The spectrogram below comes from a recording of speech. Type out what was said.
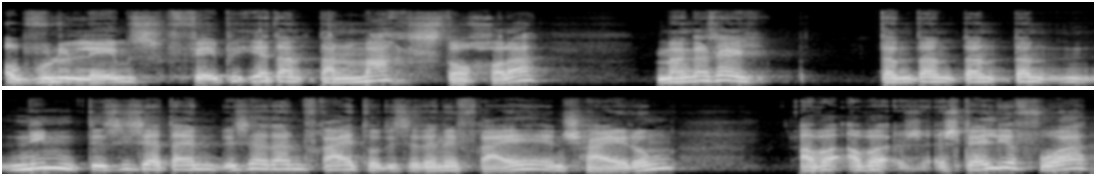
obwohl du lebensfähig bist, ja, dann, dann mach's doch, oder? Ich meine, ganz ehrlich, dann, dann, dann, dann nimm, das ist ja dein, ist ja dein Freitod, das ist ja deine freie Entscheidung. Aber, aber stell dir vor,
